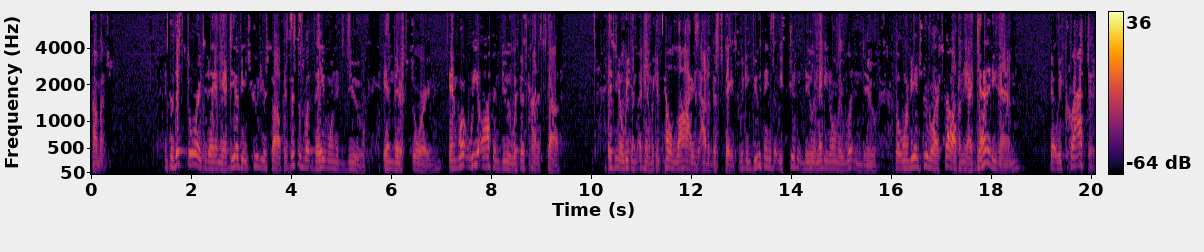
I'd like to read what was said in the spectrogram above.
how much? And so this story today and the idea of being true to yourself, because this is what they wanted to do in their story. And what we often do with this kind of stuff is, you know, we can, again, we can tell lies out of this space. We can do things that we shouldn't do and maybe normally wouldn't do. But when we're being true to ourselves and the identity then that we've crafted,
